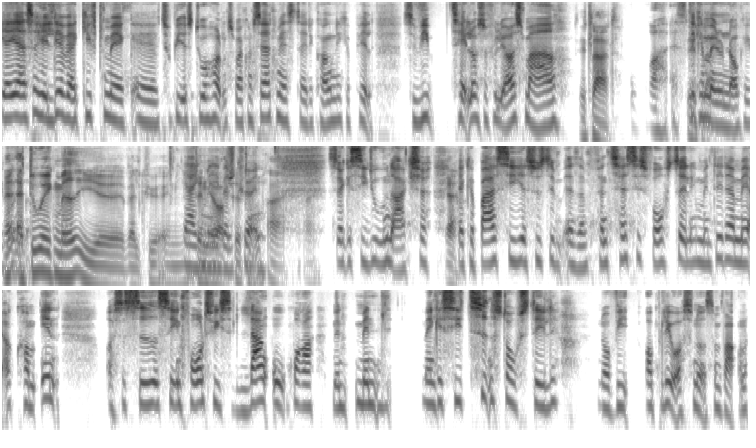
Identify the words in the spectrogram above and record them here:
Ja, jeg er så heldig at være gift med øh, Tobias Durholm, som er koncertmester i det kongelige kapel. Så vi taler jo selvfølgelig også meget Det er klart. opera. Altså, det, Det kan man klart. jo nok ikke Men er du ikke med i øh, Valkyrien? Jeg er ikke med i? Valkyrien. Nej, nej. Så jeg kan sige det uden aktier. Ja. Jeg kan bare sige, at jeg synes, det er altså, en fantastisk forestilling, men det der med at komme ind og så sidde og se en forholdsvis lang opera, men, men man kan sige, at tiden står stille, når vi oplever sådan noget som Wagner.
